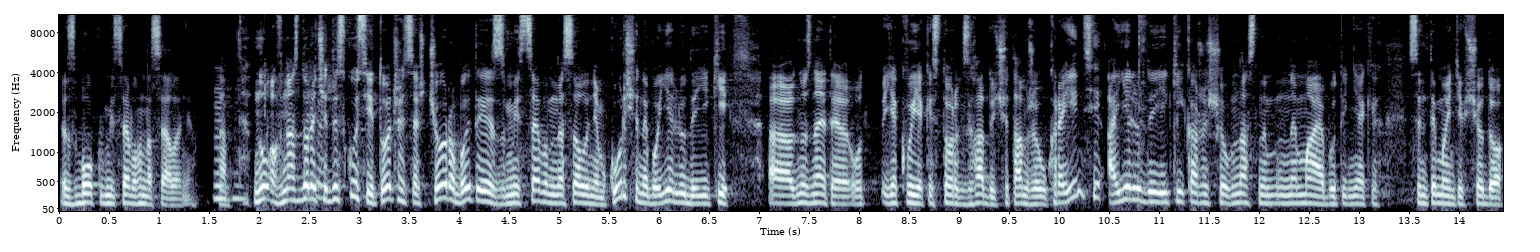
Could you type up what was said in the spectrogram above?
з боку місцевого населення. Так. Ну а в нас, до речі, дискусії точаться, що робити з місцевим населенням Курщини, бо є люди, які, е, ну знаєте, от як ви, як історик, згадують, що там же українці, а є люди, які кажуть, що в нас не, не має бути ніяких сентиментів щодо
